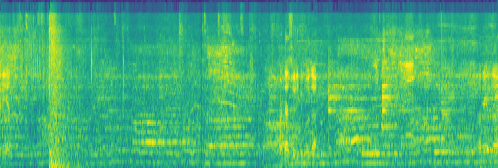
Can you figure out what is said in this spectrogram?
அறியாது. பட்டாசு வெடிக்க போதா? வரதா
